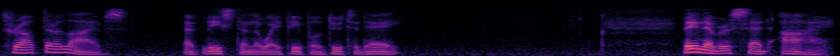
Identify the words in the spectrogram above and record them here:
throughout their lives, at least in the way people do today. They never said I.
